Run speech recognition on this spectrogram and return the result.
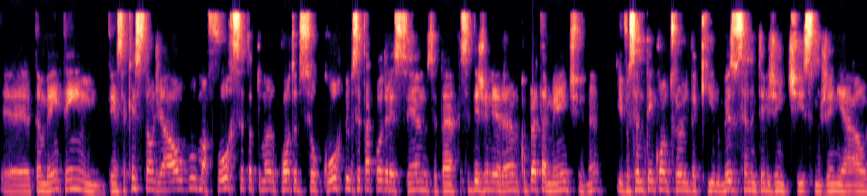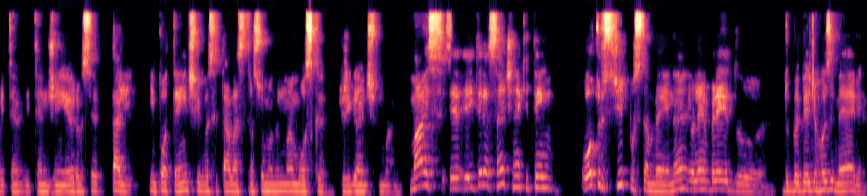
É, também tem tem essa questão de algo, uma força está tomando conta do seu corpo e você está apodrecendo, você está se degenerando completamente, né? E você não tem controle daquilo, mesmo sendo inteligentíssimo, genial e, ten, e tendo dinheiro, você está ali impotente e você está lá se transformando numa mosca gigante humana. Mas é, é interessante, né, que tem outros tipos também, né? Eu lembrei do, do bebê de Rosemary,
